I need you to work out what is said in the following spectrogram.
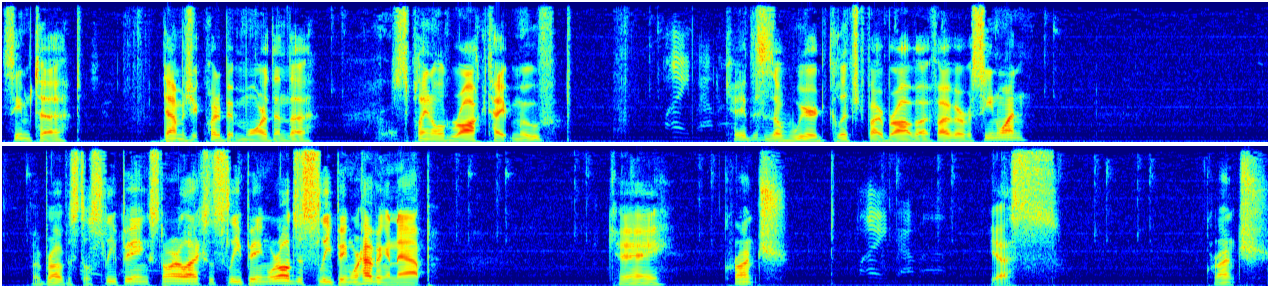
seemed to damage it quite a bit more than the just plain old rock type move. Okay, this is a weird glitched Vibrava if I've ever seen one. Vibrava is still sleeping. Snorlax is sleeping. We're all just sleeping. We're having a nap. Okay. Crunch. Yes. Crunch.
